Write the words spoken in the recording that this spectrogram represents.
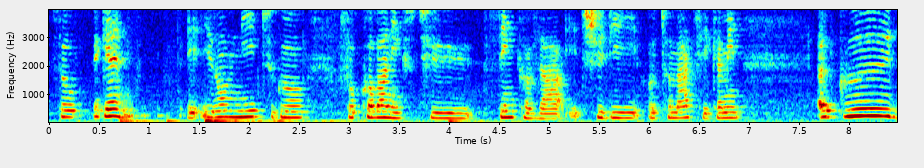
So again, it, you don't need to go for colonics to think of that. It should be automatic. I mean, a good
